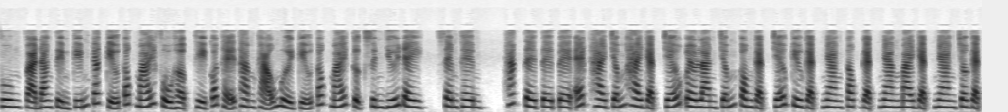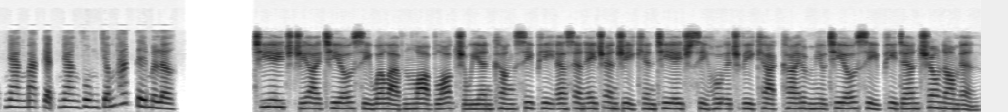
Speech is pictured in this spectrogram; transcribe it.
vuông và đang tìm kiếm các kiểu tóc mái phù hợp thì có thể tham khảo 10 kiểu tóc mái cực xinh dưới đây, xem thêm https 2 2 gạch chéo welan com gạch chéo kêu gạch ngang tóc gạch ngang mai gạch ngang cho gạch ngang mạc gạch ngang vung html THGITOC WELAVN La Blog Chuyen Kung CPSNHNG Kin THC HOHV CHI HUM Mu TOC P Dan Cho Nam N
